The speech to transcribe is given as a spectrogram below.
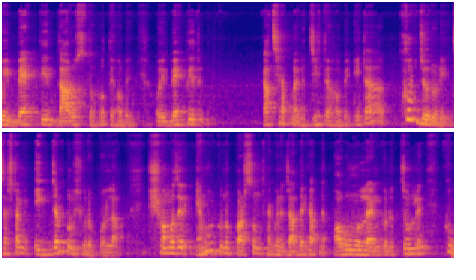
ওই ব্যক্তির দ্বারস্থ হতে হবে, ওই ব্যক্তির কাছে আপনাকে যেতে হবে। এটা খুব জরুরি। জাস্ট আমি এক্সাম্পল স্বরূপ করলাম সমাজের এমন কোনো পার্সন থাকবে না যাদেরকে আপনি অবমূল্যায়ন করে চললে খুব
